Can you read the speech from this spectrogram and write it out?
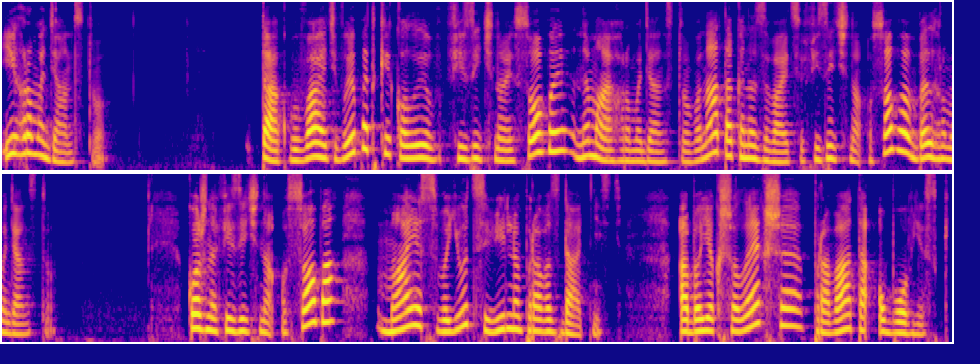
і громадянство. Так, бувають випадки, коли в фізичної особи немає громадянства. Вона так і називається фізична особа без громадянства. Кожна фізична особа має свою цивільну правоздатність, або, якщо легше, права та обов'язки.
